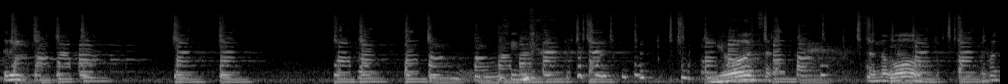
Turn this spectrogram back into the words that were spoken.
3. Noo. Dapat.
